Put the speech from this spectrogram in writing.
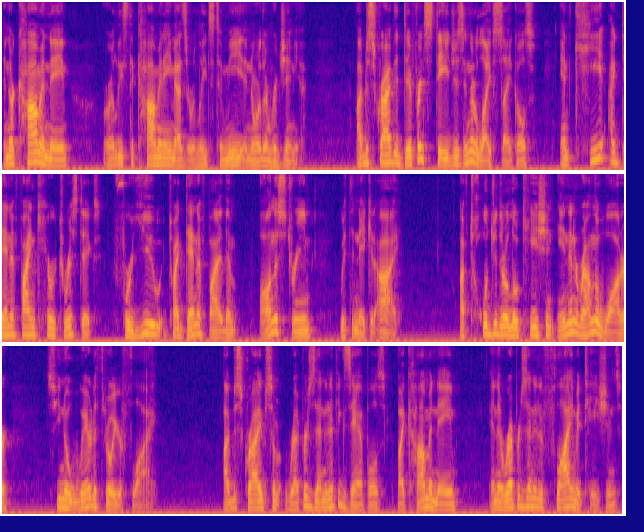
and their common name, or at least the common name as it relates to me in Northern Virginia. I've described the different stages in their life cycles and key identifying characteristics for you to identify them on the stream with the naked eye. I've told you their location in and around the water so you know where to throw your fly. I've described some representative examples by common name and their representative fly imitations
